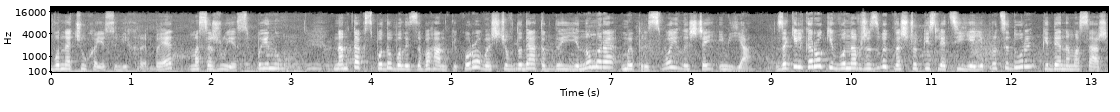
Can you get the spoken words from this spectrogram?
Вона чухає собі хребет, масажує спину. Нам так сподобались забаганки корови, що в додаток до її номера ми присвоїли ще й ім'я. За кілька років вона вже звикла, що після цієї процедури піде на масаж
